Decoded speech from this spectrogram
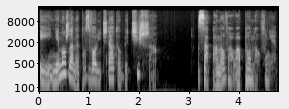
I nie możemy pozwolić na to, by cisza zapanowała ponownie.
